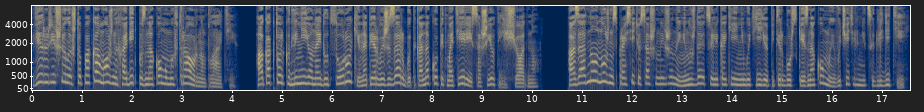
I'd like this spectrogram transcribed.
Вера решила, что пока можно ходить по знакомым и в траурном платье. А как только для нее найдутся уроки, на первый же заработок она купит материи и сошьет еще одно. А заодно нужно спросить у Сашиной жены, не нуждаются ли какие-нибудь ее петербургские знакомые в учительнице для детей.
